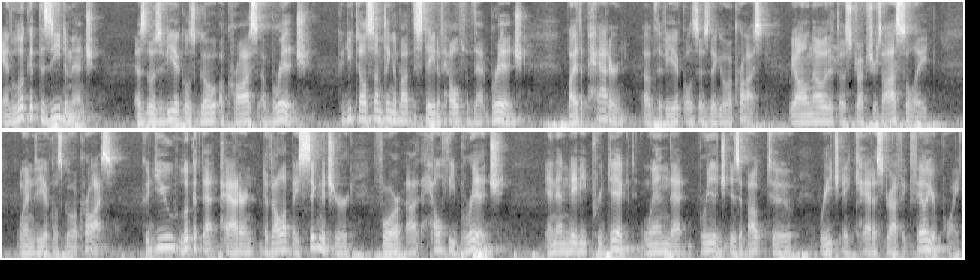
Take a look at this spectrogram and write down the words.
and look at the Z dimension as those vehicles go across a bridge? Could you tell something about the state of health of that bridge by the pattern of the vehicles as they go across? We all know that those structures oscillate when vehicles go across. Could you look at that pattern, develop a signature for a healthy bridge, and then maybe predict when that bridge is about to reach a catastrophic failure point?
